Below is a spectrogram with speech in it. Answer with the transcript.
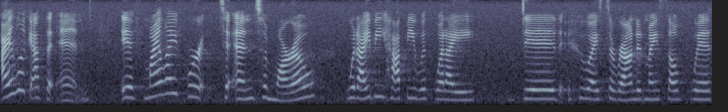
I look at the end. If my life were to end tomorrow, would I be happy with what I did, who I surrounded myself with,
